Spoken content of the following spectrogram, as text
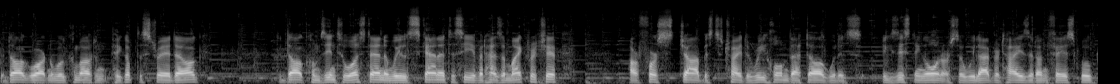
The dog warden will come out and pick up the stray dog. The dog comes into us then and we'll scan it to see if it has a microchip. Our first job is to try to rehome that dog with its existing owner. So we'll advertise it on Facebook.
